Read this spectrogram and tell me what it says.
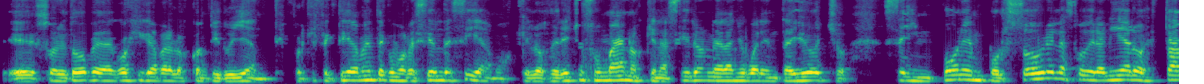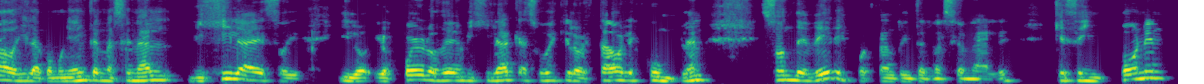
eh, sobre todo pedagógica para los constituyentes, porque efectivamente, como recién decíamos, que los derechos humanos que nacieron en el año 48 se imponen por sobre la soberanía de los estados y la comunidad internacional vigila eso y, y los pueblos deben vigilar que a su vez que los estados les cumplan, son deberes, por tanto, internacionales que se imponen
